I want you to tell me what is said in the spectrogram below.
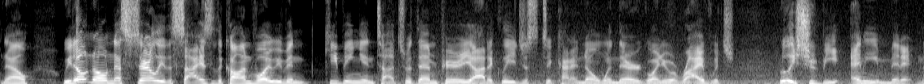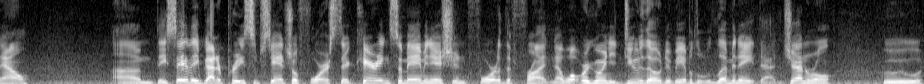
Now, we don't know necessarily the size of the convoy. We've been keeping in touch with them periodically just to kind of know when they're going to arrive, which really should be any minute now. Um, they say they've got a pretty substantial force. They're carrying some ammunition for the front. Now, what we're going to do, though, to be able to eliminate that general who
